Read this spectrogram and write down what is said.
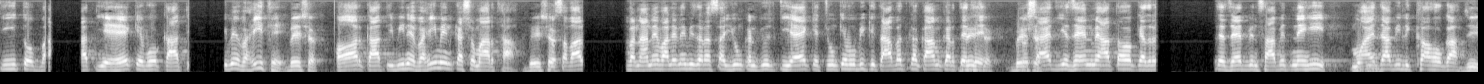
की तो बात यह है कि वो कातिब वही थे। बेशक। और कातिबीन वही में इनका शुमार था। बेशक। तो सवाल बनाने वाले ने भी जरा सा यूँ कंफ्यूज किया है कि चूँकि वो भी किताबत का काम करते थे तो शायद ये जहन में आता हो कि हज़रत जैद बिन साबित ने ही मुआहदा भी लिखा होगा। जी।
